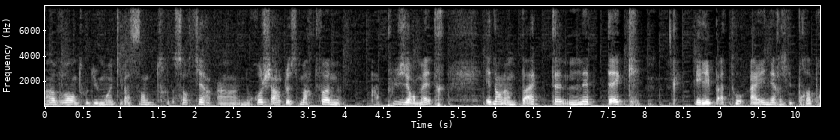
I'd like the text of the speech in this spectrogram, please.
invente, ou du moins qui va sortir une recharge de smartphone à plusieurs mètres. Et dans l'impact, Neptech et les bateaux à énergie propre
